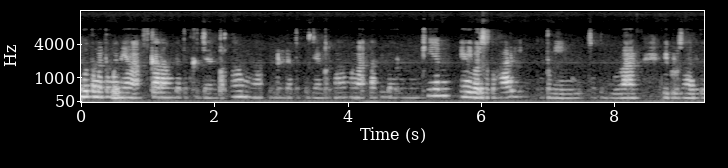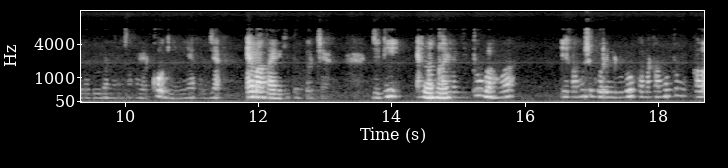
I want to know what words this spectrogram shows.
buat teman-teman yang sekarang dapat kerjaan pertama, udah dapat kerjaan pertama, tapi baru mungkin ini baru satu hari, satu minggu, satu bulan di perusahaan itu tapi udah ngerasa kayak kok gini ya kerja, emang kayak gitu kerja. Jadi emang Mhm. kayak gitu bahwa ya kamu syukurin dulu karena kamu tuh kalau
